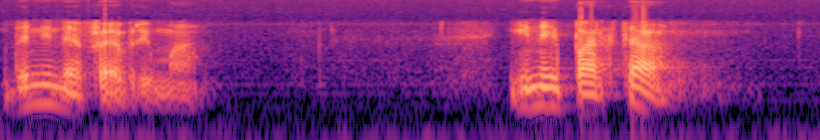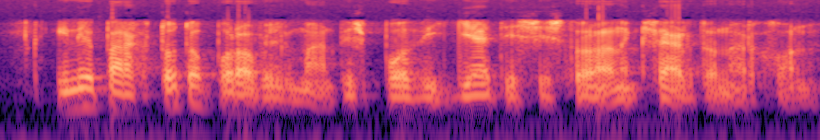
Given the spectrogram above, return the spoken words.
δεν είναι εφεύρημα. Είναι υπαρκτά. Είναι υπαρκτό το πρόβλημα της ποδηγέτησης των ανεξάρτητων αρχών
